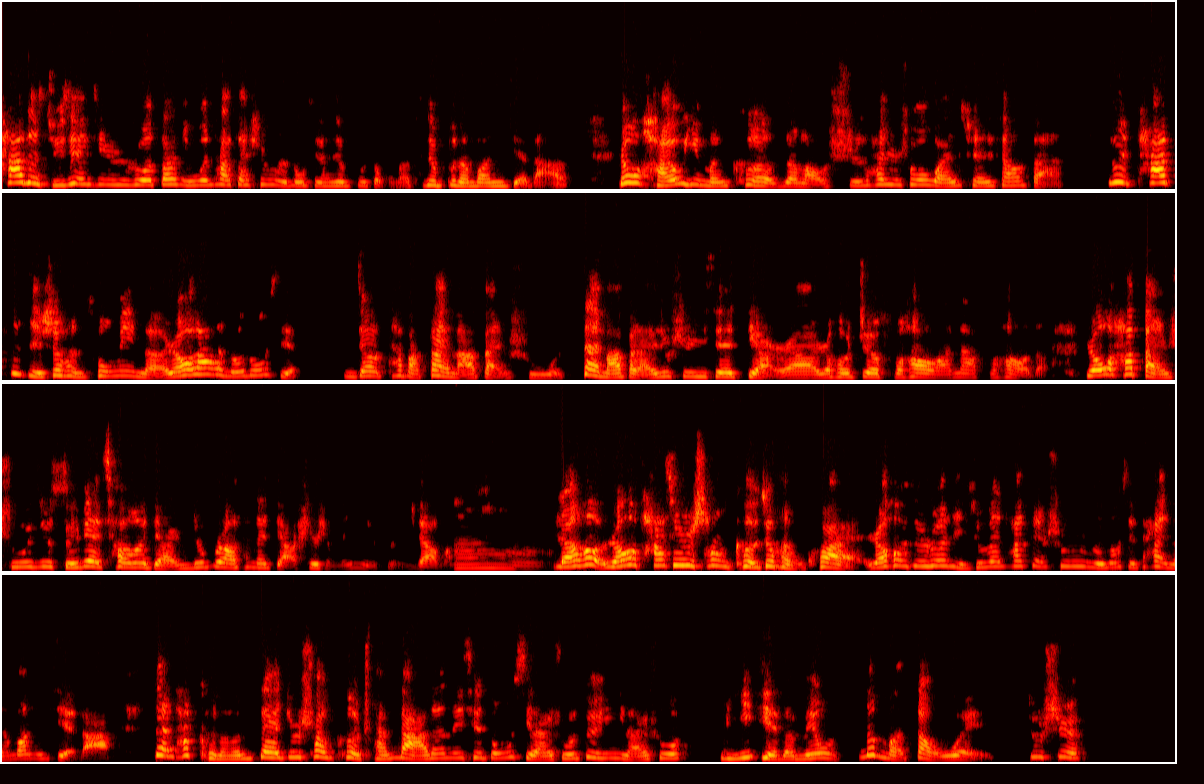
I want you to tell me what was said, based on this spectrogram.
他的局限性是说，当你问他再深入的东西，他就不懂了，他就不能帮你解答了。然后还有一门课的老师，他是说完全相反，因为他自己是很聪明的，然后他很多东西，你知道他把代码板书，代码本来就是一些点儿啊，然后这符号啊那符号的，然后他板书就随便敲个点儿，你就不知道他那点儿是什么意思，你知道吗？嗯。然后，然后他就是上课就很快，然后就是说你去问他更深入的东西，他也能帮你解答，但他可能在就是上课传达的那些东西来说，对于你来说理解的没有那么到位。就是，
